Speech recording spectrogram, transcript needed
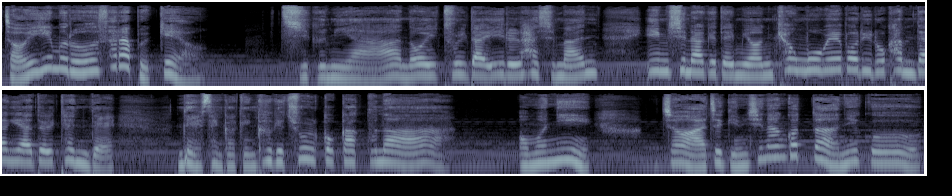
저희 힘으로 살아볼게요. 지금이야 너희 둘 다 일을 하지만 임신하게 되면 경모 외벌이로 감당해야 될 텐데 내 생각엔 그게 좋을 것 같구나. 어머니, 저 아직 임신한 것도 아니고,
